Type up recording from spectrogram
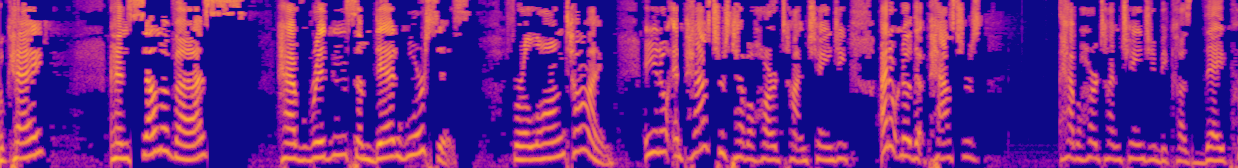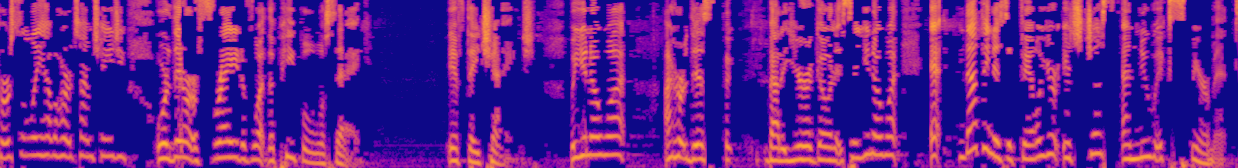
Okay? And some of us have ridden some dead horses for a long time. And you know, and pastors have a hard time changing. I don't know that pastors have a hard time changing because they personally have a hard time changing or they're afraid of what the people will say if they change. But you know what? I heard this about a year ago and it said, you know what? Eh, nothing is a failure. It's just a new experiment.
